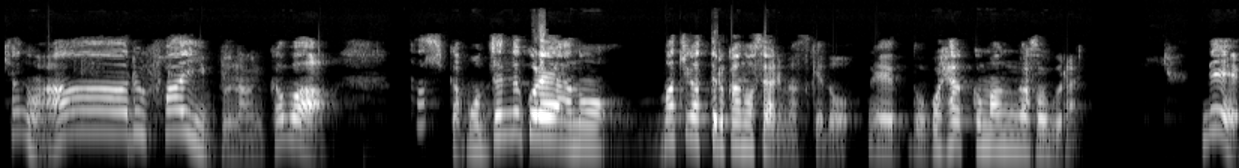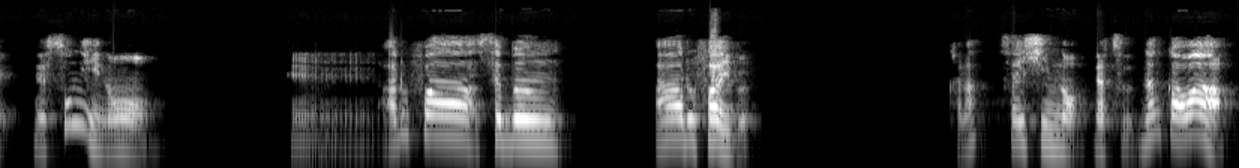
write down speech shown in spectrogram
キャノン R5 なんかは、確かもう全然これ、あの、間違ってる可能性ありますけど、えっ、ー、と、500万画素ぐらい。で、ソニーの、えー、α7R5 かな？最新のやつ。なんかは、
